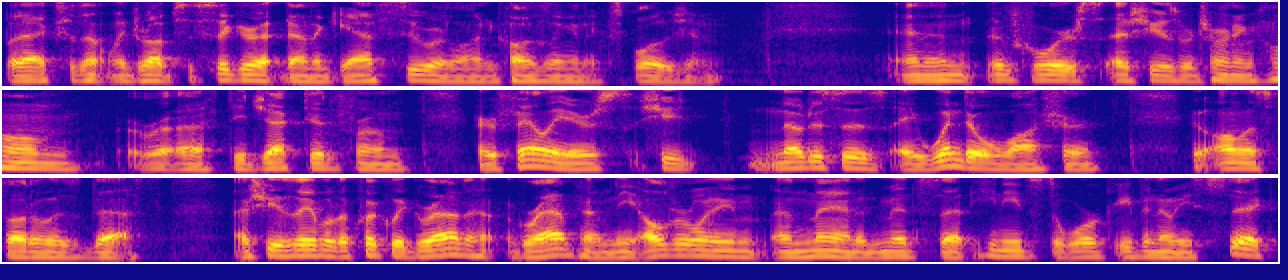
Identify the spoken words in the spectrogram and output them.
but accidentally drops a cigarette down a gas sewer line, causing an explosion. And then, of course, as she is returning home, uh, dejected from her failures, she notices a window washer who almost fell to his death. As she is able to quickly grab, grab him, the elderly man admits that he needs to work even though he's sick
